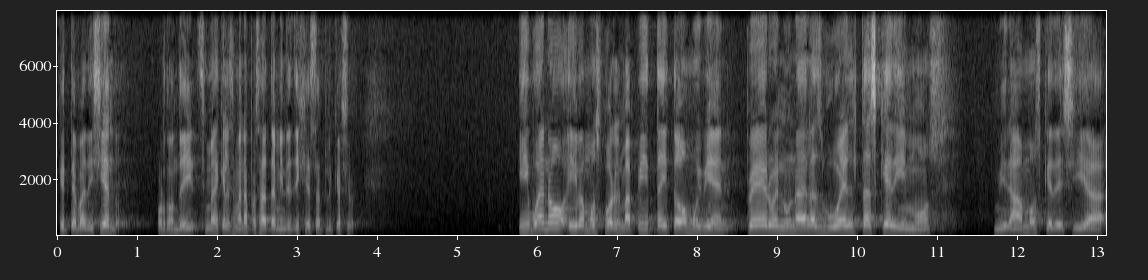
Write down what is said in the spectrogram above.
que te va diciendo por dónde ir. Se me que la semana pasada también les dije esta aplicación. Y bueno, íbamos por el mapita y todo muy bien, pero en una de las vueltas que dimos, miramos que decía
